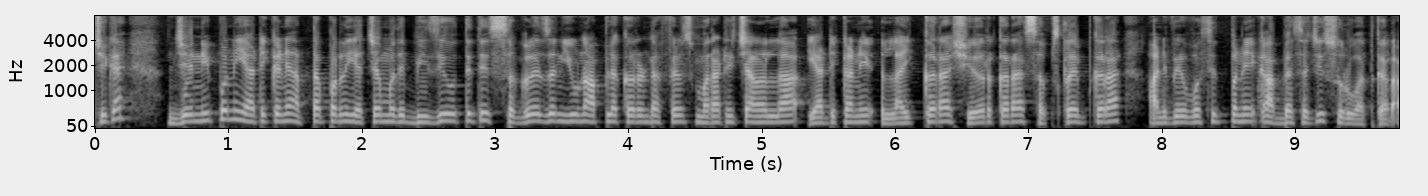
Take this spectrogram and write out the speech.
ठीक आहे? ज्यांनी पण या ठिकाणी आत्तापर्यंत याच्यामध्ये बिझी होते ते सगळेजण येऊन आपल्या करंट अफेअर्स मराठी चॅनलला या ठिकाणी लाईक करा शेअर करा सबस्क्राईब करा आणि व्यवस्थितपणे एक अभ्यासाची सुरुवात करा.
